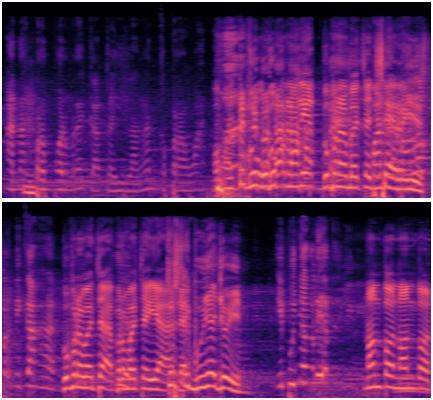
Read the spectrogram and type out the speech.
anak perempuan mereka kehilangan keperawanan. Oh, gue gue pernah lihat, gue pernah baca Pada serius? pernikahan. Gue pernah baca, pernah baca ya. Terus ada. ibunya join. Ibunya ngeliat gini. nonton nonton.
